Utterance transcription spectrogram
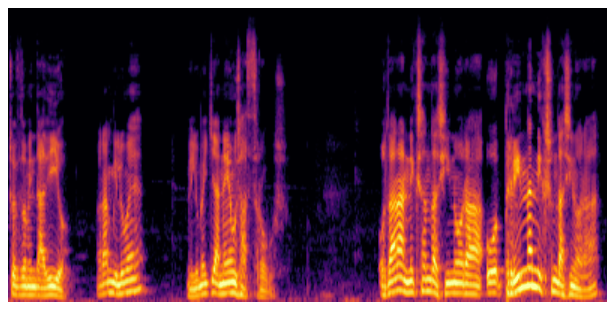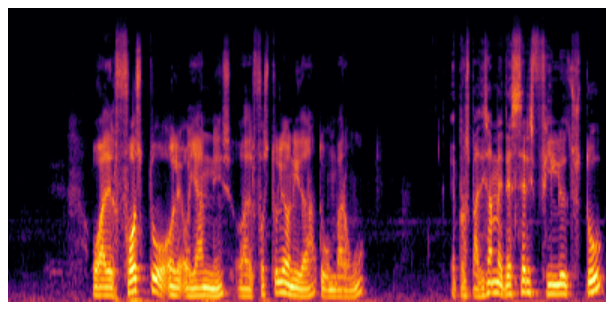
το 72. Άρα μιλούμε, μιλούμε για νέους ανθρώπους. Όταν ανοίξαν τα σύνορα, ο- πριν να ανοίξουν τα σύνορα, ο αδελφός του, ο, Λε- ο Γιάννης, ο αδελφός του Λεωνίδα, του κουμπάρου μου, ε, προσπαθήσαν με τέσσερις φίλους του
